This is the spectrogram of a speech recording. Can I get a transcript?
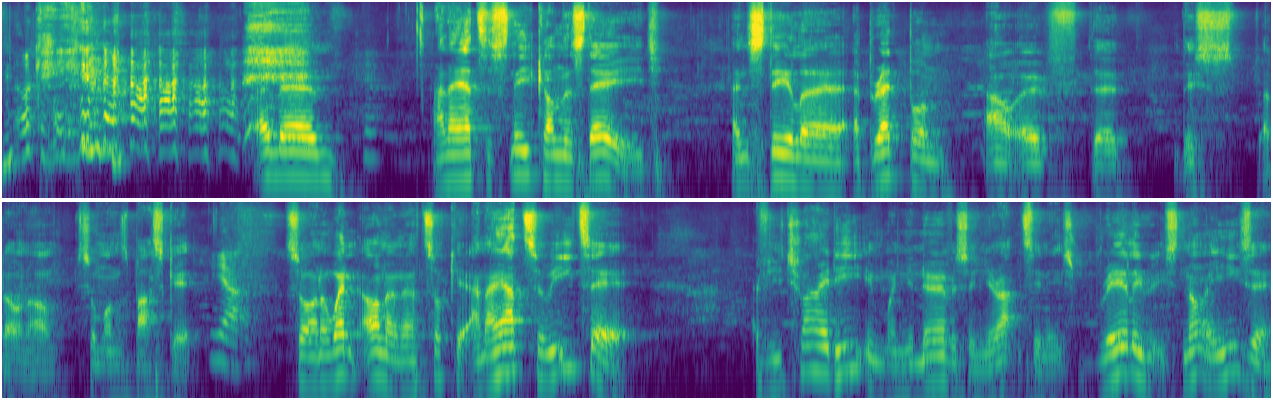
Okay. and um, and I had to sneak on the stage and steal a, a bread bun out of the this I don't know someone's basket. yeah. So and I went on and I took it and I had to eat it. Have you tried eating when you're nervous and you're acting? It's really it's not easy.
